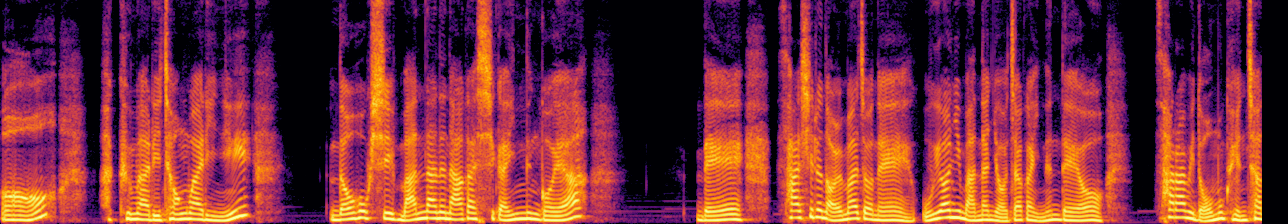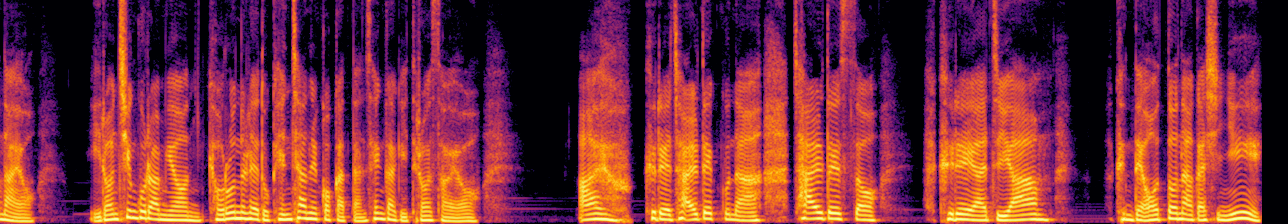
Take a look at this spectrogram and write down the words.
어? 그 말이 정말이니? 너 혹시 만나는 아가씨가 있는 거야? 네, 사실은 얼마 전에 우연히 만난 여자가 있는데요. 사람이 너무 괜찮아요. 이런 친구라면 결혼을 해도 괜찮을 것 같다는 생각이 들어서요. 아유, 그래, 잘 됐구나. 잘 됐어. 그래야지, 암. 근데 어떤 아가씨니?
